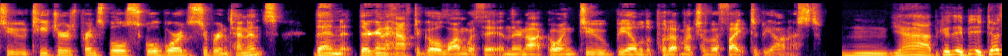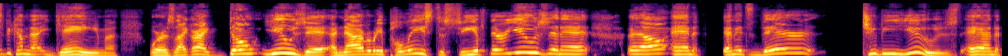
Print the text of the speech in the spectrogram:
to teachers, principals, school boards, superintendents, then they're going to have to go along with it and they're not going to be able to put up much of a fight, to be honest. Mm, yeah, because it, it does become that game where it's like, all right, don't use it. And now everybody police to see if they're using it, you know, and and it's there to be used. And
